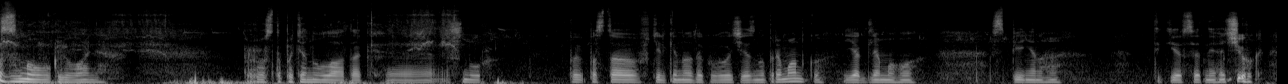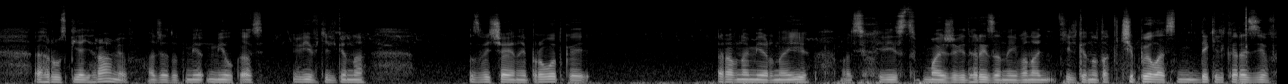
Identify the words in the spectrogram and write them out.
Знову клювання. Просто потягнула так е, шнур. Поставив тільки на таку величезну приманку, як для мого спінінга. Такий офсетний гачок. Груз 5 грамів, адже тут мілка вів тільки на звичайною проводкою равномірно і ось хвіст майже відгризаний, вона тільки ну так вчепилась декілька разів.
